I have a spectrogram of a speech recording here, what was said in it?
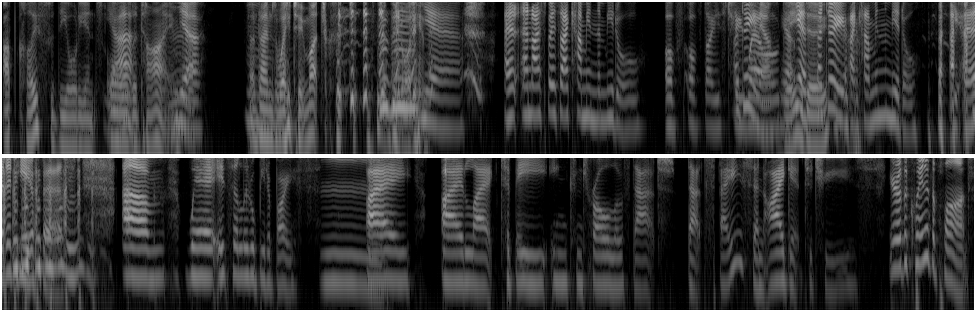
up close with the audience Yeah. all the time. yeah. Sometimes way too much with the audience. Yeah. And, and I suppose I come in the middle of, of those two do you now? worlds. Yeah, you yes, I do. do. I come in the middle. You heard it here first. Um, where it's a little bit of both. Mm. I I like to be in control of that that space and I get to choose You're the queen of the plant.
